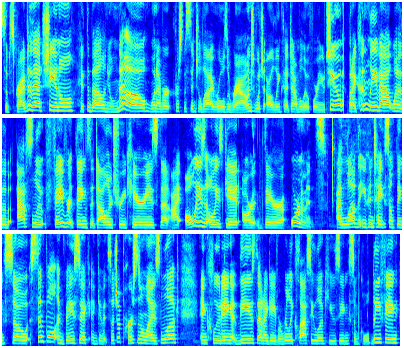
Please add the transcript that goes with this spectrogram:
subscribe to that channel, hit the bell, and you'll know whenever Christmas in July rolls around, which I'll link that down below for you too. But I couldn't leave out one of the absolute favorite things that Dollar Tree carries that I always, always get are their ornaments. I love that you can take something so simple and basic and give it such a personalized look, including these that I gave a really classy look using some gold leafing.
